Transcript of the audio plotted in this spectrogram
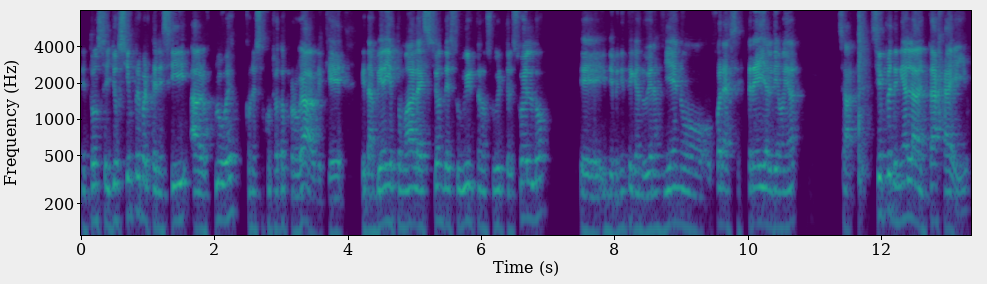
Entonces, yo siempre pertenecí a los clubes con esos contratos prorrogables, que, que también ellos tomaban la decisión de subirte o no subirte el sueldo, eh, independiente que anduvieras bien o, fueras estrella el día de mañana. O sea, siempre tenían la ventaja ellos.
